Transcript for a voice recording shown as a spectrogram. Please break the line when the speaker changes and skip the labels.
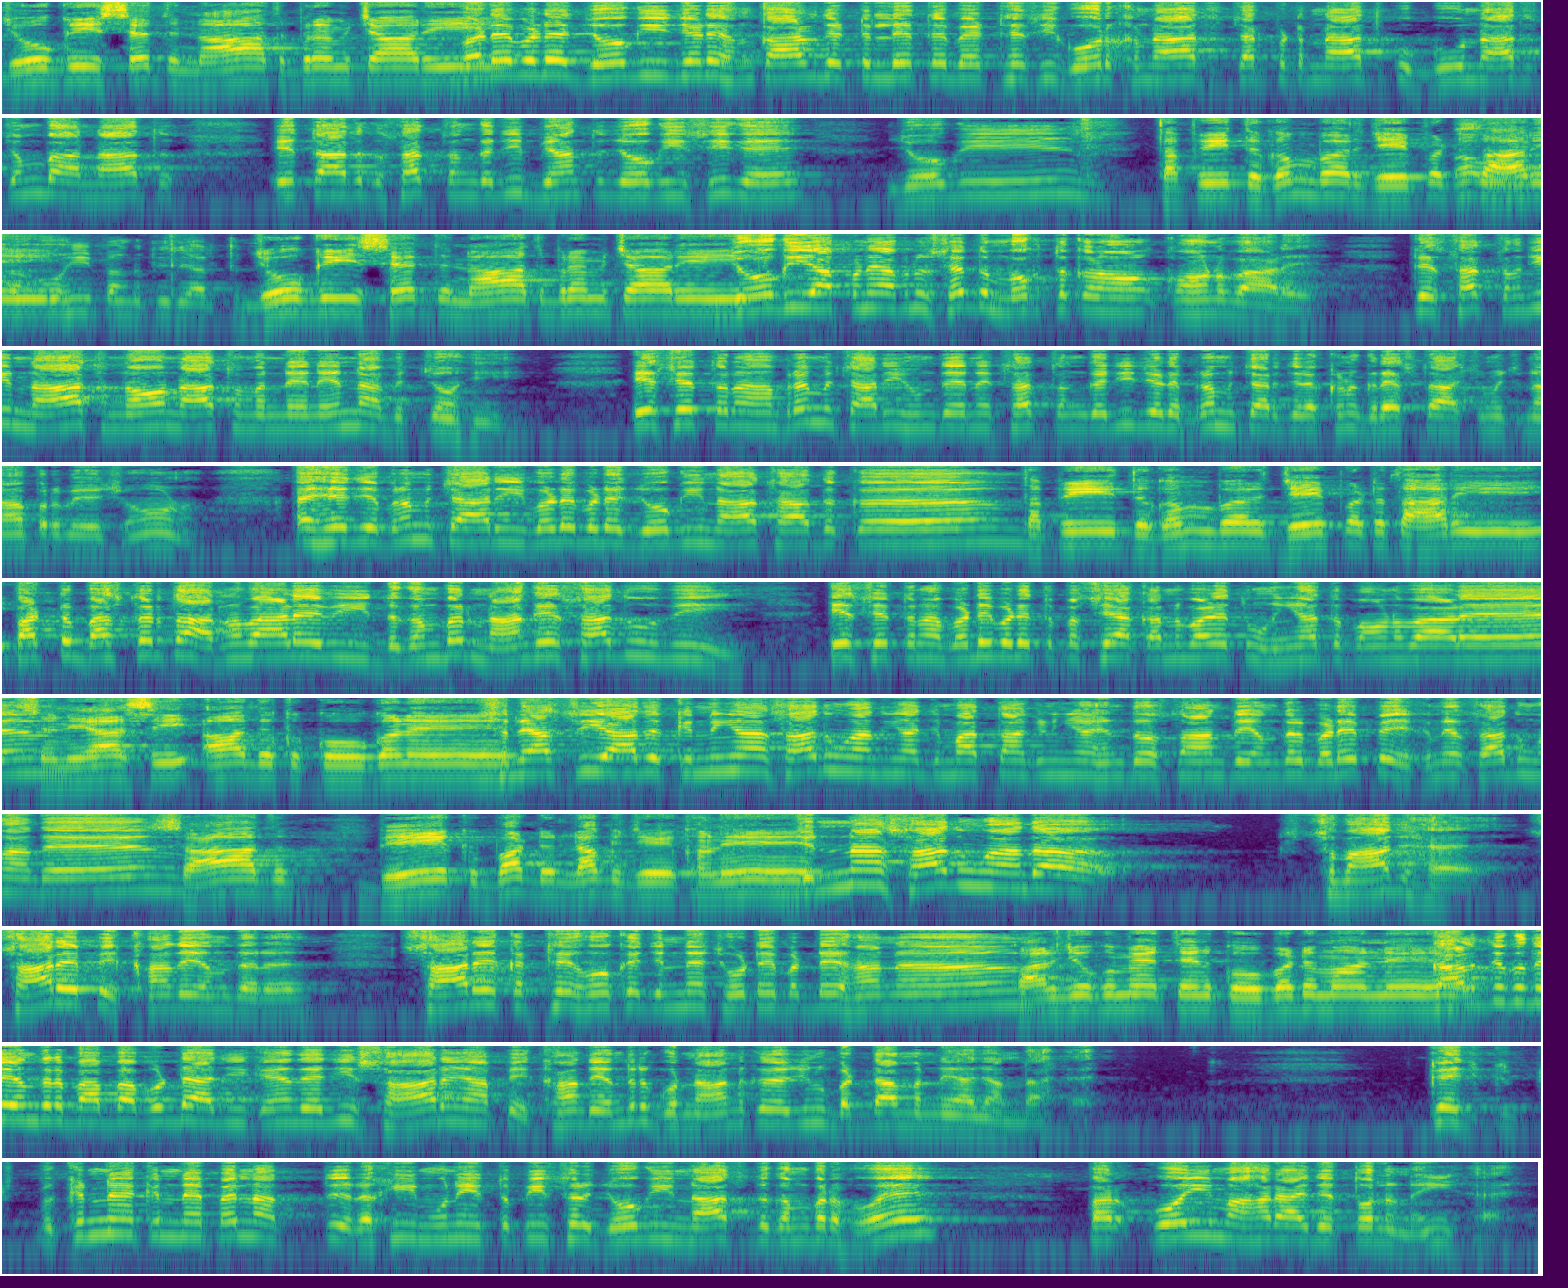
ਜੋਗੀ ਸਿੱਧਨਾਥ ਬ੍ਰਹਮਚਾਰੀ।
ਬੜੇ ਬੜੇ ਜੋਗੀ ਜਿਹੜੇ ਹੰਕਾਰ ਦੇ ਟਿੱਲੇ ਤੇ ਬੈਠੇ ਸੀ ਗੋਰਖਨਾਥ ਚਰਪਟਨਾਥ ਘੁੱਗੂਨਾਥ ਚੰਬਾਨਾਥ ਇਹ ਤਾਦਕ ਸਤ ਸੰਗਤ ਜੀ ਬਿਆੰਤ ਜੋਗੀ ਸੀਗੇ। ਜੋਗੀ
ਤਪੀ ਦਿਗੰਬਰ ਜੇ ਪਟਧਾਰੀ
ਉਹੀ ਪੰਕਤੀ ਦੇ ਅਰਥ
ਜੋਗੀ ਸਿੱਧਨਾਥ ਬ੍ਰਹਮਚਾਰੀ।
ਜੋਗੀ ਆਪਣੇ ਆਪ ਨੂੰ ਸਿੱਧ ਮੁਕਤ ਕਰਾਉਣ ਕਰਾਉਣ ਵਾਲੇ। ਤੇ ਸਤ ਸੰਗਤ ਜੀ ਨਾਥ ਨੌ ਨਾਥ ਮੰਨੇ ਨੇ ਇਹਨਾਂ ਵਿੱਚੋਂ ਹੀ। ਇਸੇ ਤਰ੍ਹਾਂ ਬ੍ਰਹਮਚਾਰੀ ਹੁੰਦੇ ਨੇ ਸਤ ਸੰਗਤ ਜੀ ਜਿਹੜੇ ਬ੍ਰਹਮਚਰਜ ਰੱਖਣ ਗ੍ਰਸਥ ਆਸ਼ਰਮ ਵਿੱਚ ਨਾ ਪ੍ਰਵੇਸ਼ ਹੋਣ। ਇਹੇ ਜੇ ਬ੍ਰਹਮਚਾਰੀ ਬੜੇ ਬੜੇ ਜੋਗੀ ਨਾਥ ਆਦਿਕ
ਤਪੀ ਦਿਗੰਬਰ ਜੇ ਪਟਧਾਰੀ
ਪੱਟ ਬਸਤਰ ਧਾਰਨ ਵਾਲੇ ਵੀ ਦਿਗੰਬਰ ਨਾਗੇ ਸਾਧੂ ਵੀ। ਇਸੇ ਤਰ੍ਹਾਂ ਬੜੇ ਬੜੇ ਤਪੱਸਿਆ ਕਰਨ ਵਾਲੇ ਧੂਣੀਆਂ ਤਪਾਉਣ ਵਾਲੇ।
ਸੰਨਿਆਸੀ ਆਦਿਕ ਕੋ ਗਣੇ।
ਸੰਨਿਆਸੀ ਆਦ ਕਿੰਨੀਆਂ ਸਾਧੂਆਂ ਦੀਆਂ ਜਮਾਤਾਂ ਗਿਣੀਆਂ ਹਿੰਦੁਸਤਾਨ ਦੇ ਅੰਦਰ ਬੜੇ ਭੇਖ ਨੇ ਸਾਧੂਆਂ ਦੇ।
ਸਾਧ ਬੇਕ ਵੱਡ ਲਗ ਜੇ ਖਣੇ।
ਜਿੰਨਾ ਸਾਧੂਆਂ ਦਾ ਸਮਾਜ ਹੈ ਸਾਰੇ ਭੇਖਾਂ ਦੇ ਅੰਦਰ ਸਾਰੇ ਇਕੱਠੇ ਹੋ ਕੇ ਜਿੰਨੇ ਛੋਟੇ ਵੱਡੇ ਹਨ।
ਕਲਯੁਗ ਮੈਂ ਤਿਨ ਕੋ ਵੱਡ ਮਾਨੇ।
ਕਲਯੁਗ ਦੇ ਅੰਦਰ ਬਾਬਾ ਬੁੱਢਾ ਜੀ ਕਹਿੰਦੇ ਜੀ ਸਾਰਿਆਂ ਭੇਖਾਂ ਦੇ ਅੰਦਰ ਗੁਰੂ ਨਾਨਕ ਦੇਵ ਜੀ ਨੂੰ ਵੱਡਾ ਮੰਨਿਆ ਜਾਂਦਾ ਹੈ। ਕਿ ਕਿੰਨੇ ਕਿੰਨੇ ਪਹਿਲਾਂ ਰਖੀ ਮੁਨੀ ਤਪੀਸਰ ਜੋਗੀ ਨਾਥ ਦਿਗੰਬਰ ਹੋਏ ਪਰ ਕੋਈ ਮਹਾਰਾਜ ਦੇ ਤੁਲ ਨਹੀਂ ਹੈ।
